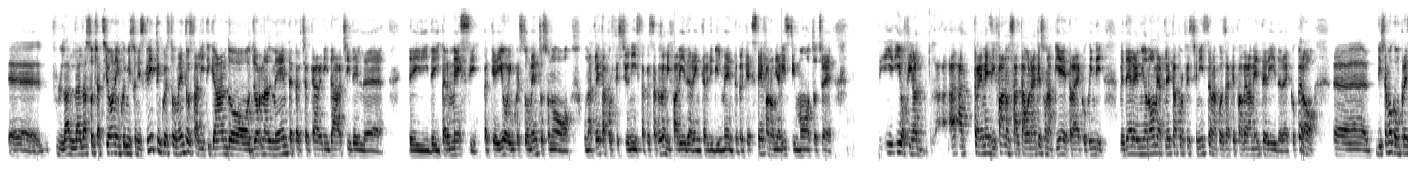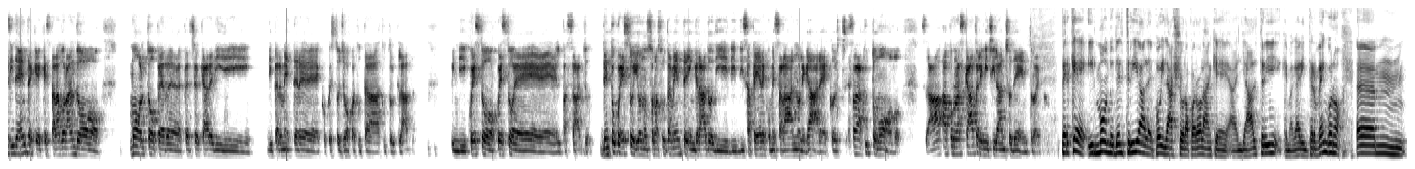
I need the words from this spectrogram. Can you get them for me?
Eh, la, la, l'associazione in cui mi sono iscritto in questo momento sta litigando giornalmente per cercare di darci del, dei, dei, permessi, perché io in questo momento sono un atleta professionista, questa cosa mi fa ridere incredibilmente, perché Stefano mi ha visto in moto, cioè io fino a, a, a, tre mesi fa non saltavo neanche su una pietra, ecco, quindi vedere il mio nome atleta professionista è una cosa che fa veramente ridere, ecco, però eh, diciamo che un presidente che, che sta lavorando molto per, per cercare di, di permettere ecco, questo gioco a, tutta, a tutto il club. Quindi questo, questo, è il passaggio. Detto questo, io non sono assolutamente in grado di, di, di sapere come saranno le gare, ecco. sarà tutto nuovo. Apro una scatola e mi ci lancio dentro. Ecco. Perché il mondo del trial, e poi lascio la parola anche agli altri che magari intervengono, um,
